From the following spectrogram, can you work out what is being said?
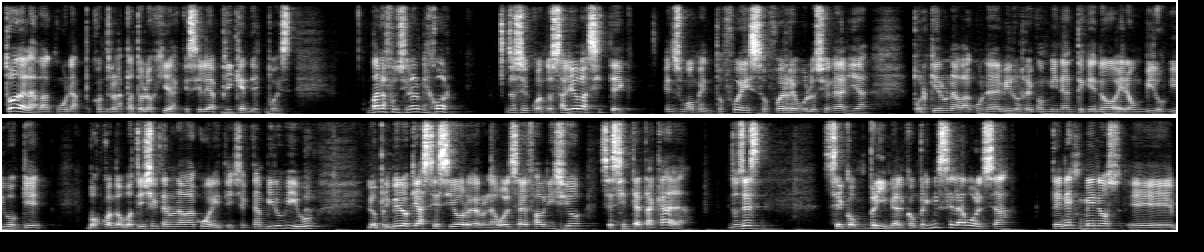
Todas las vacunas contra las patologías que se le apliquen después van a funcionar mejor. Entonces, cuando salió Vaccitec, en su momento, fue eso, fue revolucionaria porque era una vacuna de virus recombinante que no era un virus vivo que Vos cuando vos te inyectan una vacuna y te inyectan virus vivo, lo primero que hace ese órgano, la bolsa de Fabricio, se siente atacada. Entonces se comprime. Al comprimirse la bolsa, tenés menos, eh,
